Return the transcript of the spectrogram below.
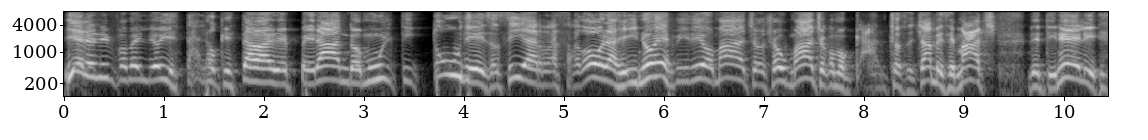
Y en el infomail de hoy está lo que estaban esperando, multitudes así arrasadoras y no es video macho, show macho como cancho se llame ese match de Tinelli.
